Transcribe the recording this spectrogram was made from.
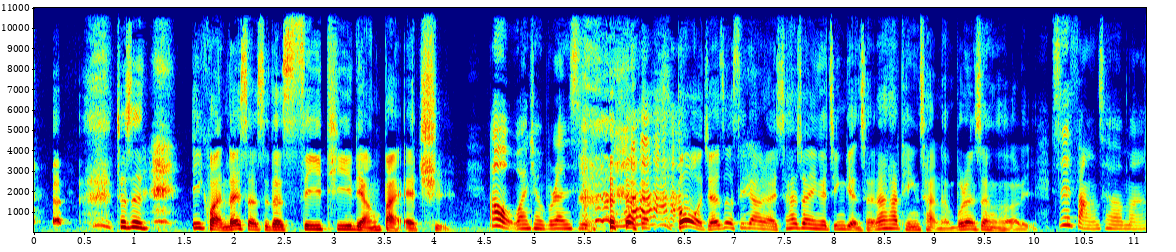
就是一款 Lexus 的 CT 两百 H。哦，完全不认识，不过我觉得这个百它算一个经典车，但它停产了，不认识很合理。是房车吗？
